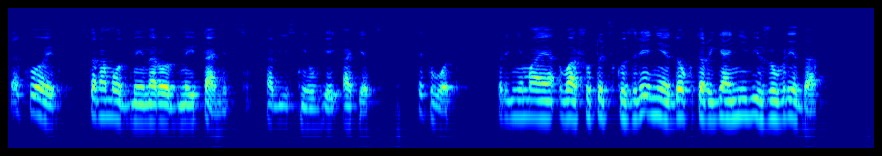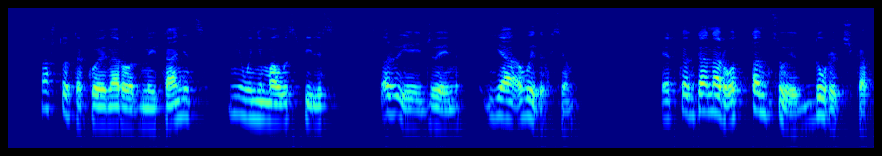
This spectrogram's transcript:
«Такой старомодный народный танец», – объяснил ей отец. «Так вот, Принимая вашу точку зрения, доктор, я не вижу вреда. А что такое народный танец? Не унималась Филлис. Скажи ей, Джейн, я выдохся. Это когда народ танцует, дурочка,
